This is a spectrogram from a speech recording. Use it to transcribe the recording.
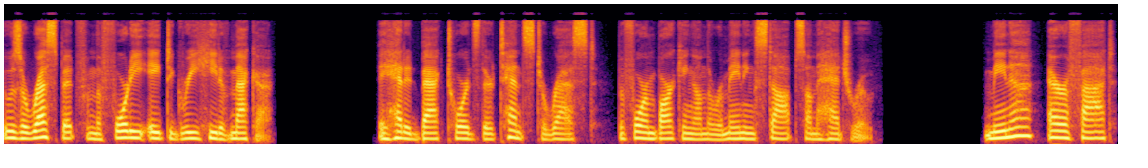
It was a respite from the 48 degree heat of Mecca. They headed back towards their tents to rest before embarking on the remaining stops on the Hajj route. Mina, Arafat,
